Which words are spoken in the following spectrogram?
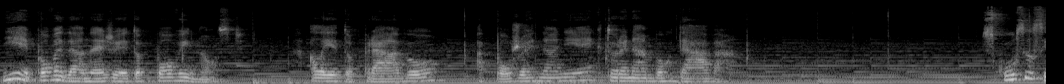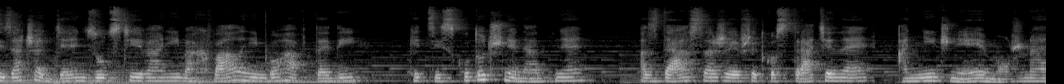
Nie je povedané, že je to povinnosť, ale je to právo a požehnanie, ktoré nám Boh dáva. Skúsil si začať deň s uctievaním a chválením Boha vtedy, keď si skutočne na dne a zdá sa, že je všetko stratené a nič nie je možné.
